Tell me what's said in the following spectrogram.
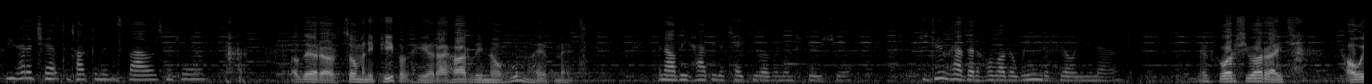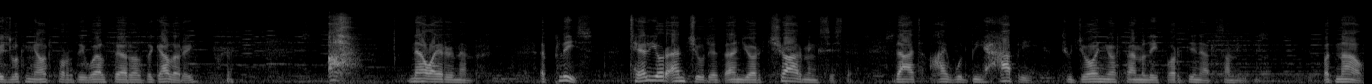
have you had a chance to talk to Mrs. Flowers, Mikhail? Well, there are so many people here, I hardly know whom I have met. And I'll be happy to take you over and introduce you. You do have that whole other wing to fill, you know. Of course, you are right. Always looking out for the welfare of the gallery. ah, now I remember. Uh, please, tell your Aunt Judith and your charming sister that I would be happy to join your family for dinner some evening. But now,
